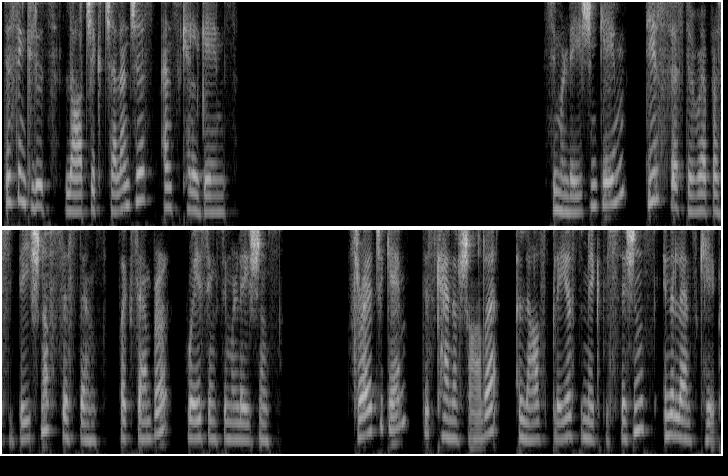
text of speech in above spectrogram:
this includes logic challenges and skill games. Simulation game deals with the representation of systems, for example, racing simulations. Strategy game, this kind of genre, allows players to make decisions in a landscape.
